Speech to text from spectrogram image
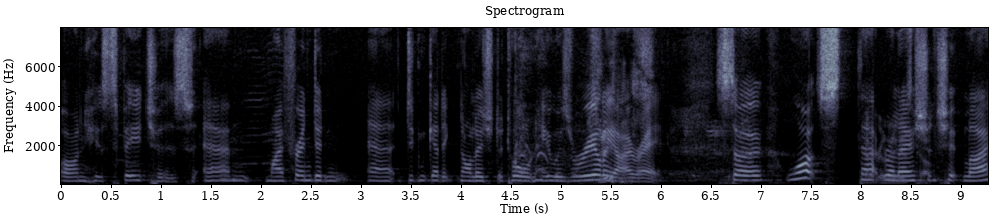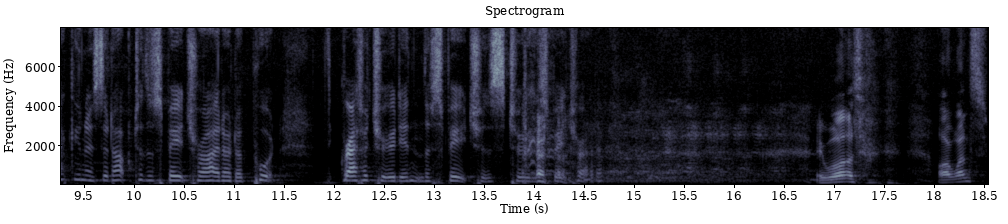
on his speeches, and my friend didn't uh, didn't get acknowledged at all, and he was really irate. So, what's that, That really relationship like? And is it up to the speechwriter to put gratitude in the speeches to the speechwriter? It was. I once,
